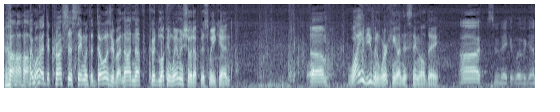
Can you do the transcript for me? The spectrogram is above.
Oh, I wanted to crush this thing with a dozer, but not enough good-looking women showed up this weekend. Um, why have you been working on this thing all day? Uh, to make it live again.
